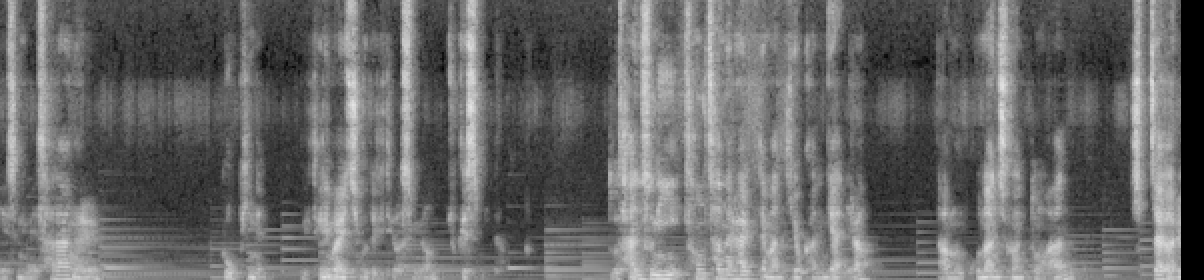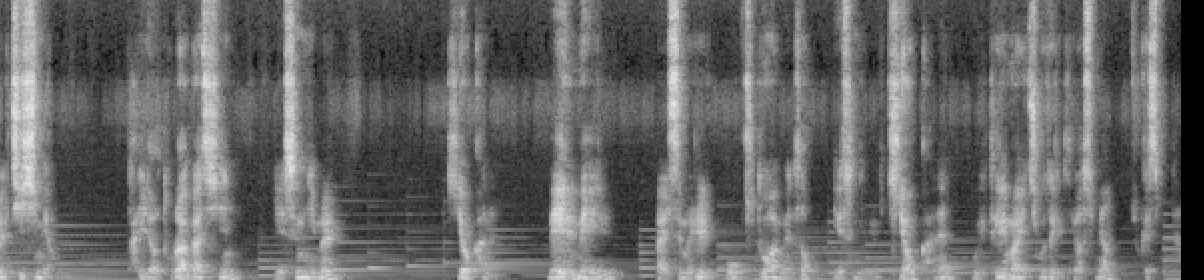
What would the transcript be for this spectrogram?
예수님의 사랑을 높이는 드리마의 친구들이 되었으면 좋겠습니다. 또 단순히 성찬을 할 때만 기억하는 게 아니라 남은 고난 주간 동안 십자가를 지시며 달려 돌아가신 예수님을 기억하는 매일매일 말씀을 읽고 기도하면서 예수님을 기억하는 우리 드리마의 친구들이 되었으면 좋겠습니다.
